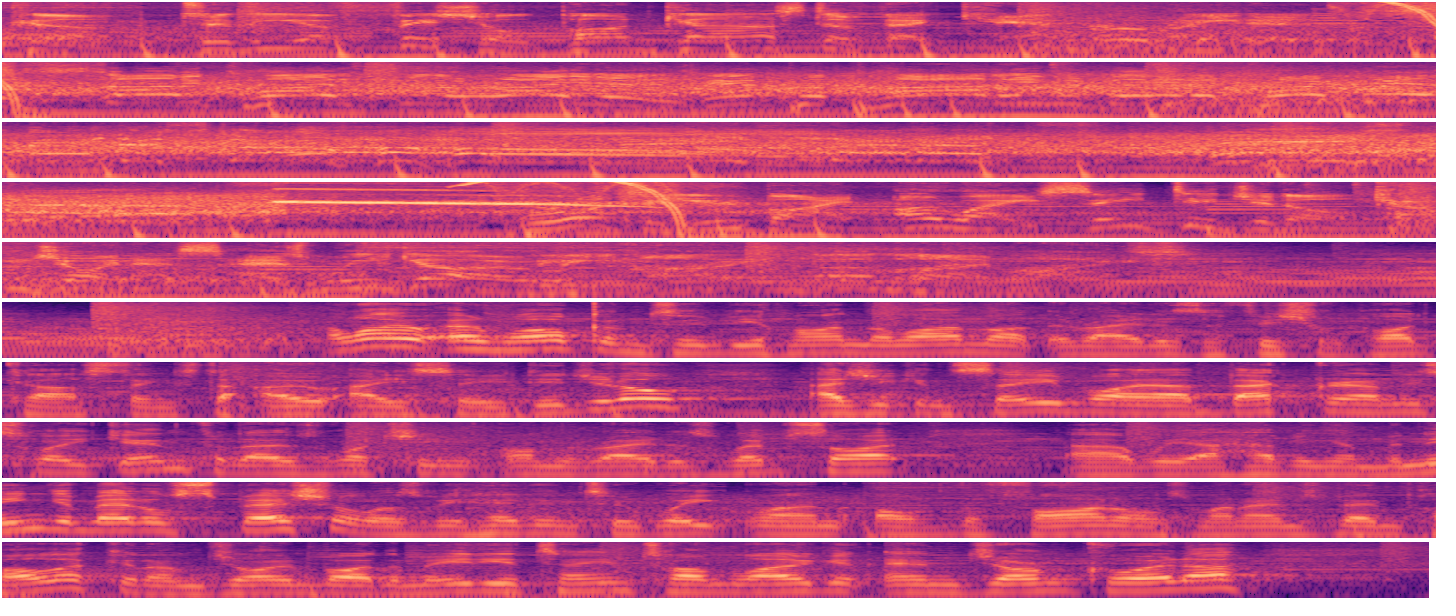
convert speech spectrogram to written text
Welcome to the official podcast of the Canberra Raiders. So close for the Raiders. And Papalii would be an appropriate man to score. He's done it! Brought to you by OAC Digital. Come join us as we go behind the limelight. Hello and welcome to Behind the Limelight, the Raiders official podcast, thanks to OAC Digital. As you can see by our background this weekend, for those watching on the Raiders website, uh, we are having a Meninga Medal special as we head into week one of the finals. My name's Ben Pollock and I'm joined by the media team, Tom Logan and John Coiter.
